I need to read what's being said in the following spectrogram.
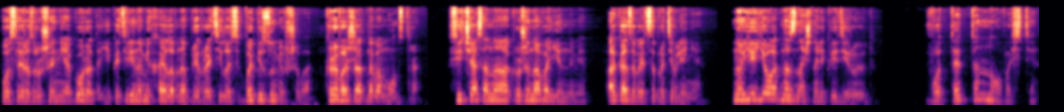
После разрушения города Екатерина Михайловна превратилась в обезумевшего, кровожадного монстра. Сейчас она окружена военными, оказывает сопротивление, но ее однозначно ликвидируют. Вот это новости.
